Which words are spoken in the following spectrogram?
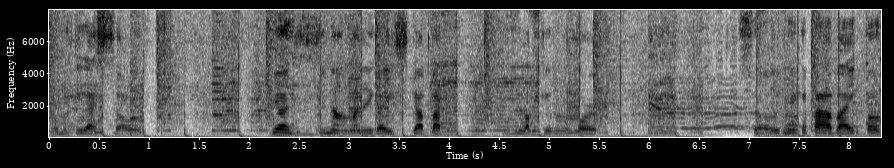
So, matigas. So, yun. Yun ang ano guys. Kapat. Mag-lock yung core. So, hindi na kapabayin ko.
